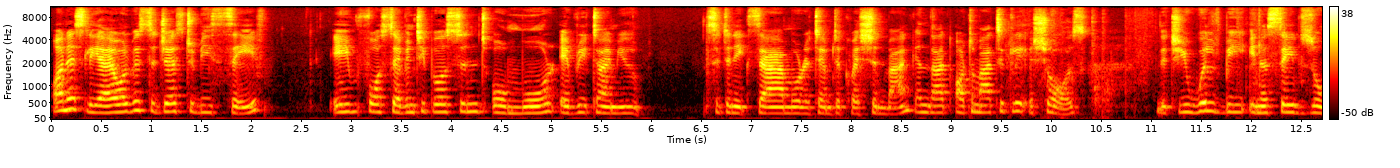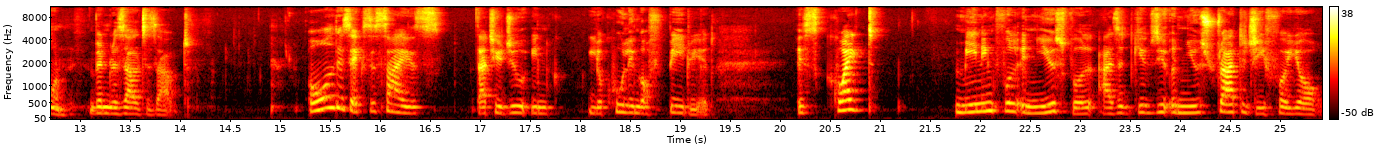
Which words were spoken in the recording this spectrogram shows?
Honestly, I always suggest to be safe. Aim for 70% or more every time you sit an exam or attempt a question bank, and that automatically assures that you will be in a safe zone when result is out. All this exercise that you do in your cooling off period is quite meaningful and useful as it gives you a new strategy for your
